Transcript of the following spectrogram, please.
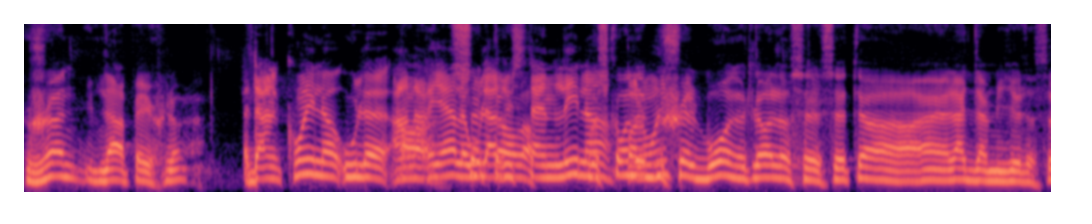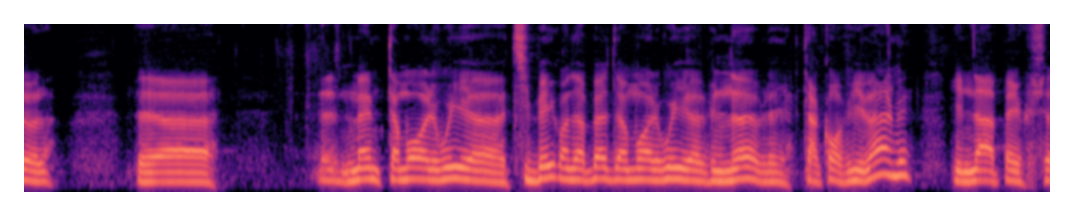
jeune, il venait à la pêche là. Dans le coin, là, où le, en Ah, arrière, là, où la rue. Stanley, là, Parce qu'on a bouché le bois, là, c'était un, un lac dans le milieu de ça, là. Puis, euh, même Thomas Louis euh, Tibé, qu'on appelle Thomas Louis euh, Villeneuve, là, il est encore vivant, lui, il venait à pêche ici.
